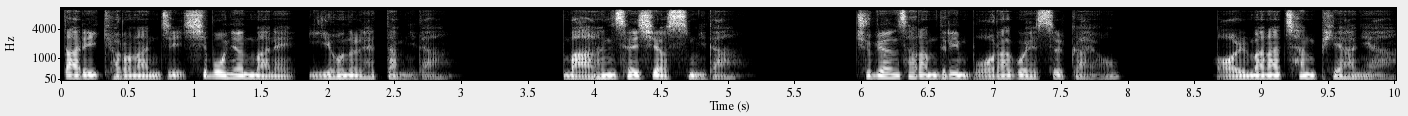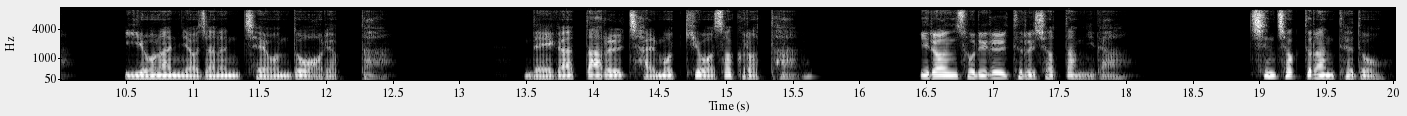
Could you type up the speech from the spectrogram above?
딸이 결혼한 지 15년 만에 이혼을 했답니다. 43이었습니다. 주변 사람들이 뭐라고 했을까요? 얼마나 창피하냐. 이혼한 여자는 재혼도 어렵다. 내가 딸을 잘못 키워서 그렇다. 이런 소리를 들으셨답니다. 친척들한테도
